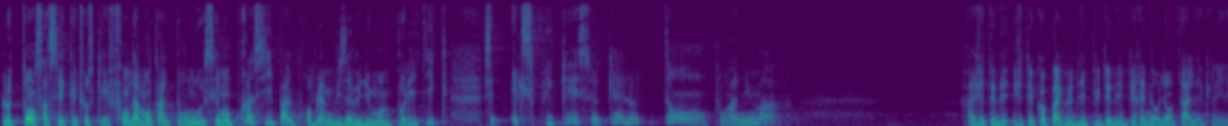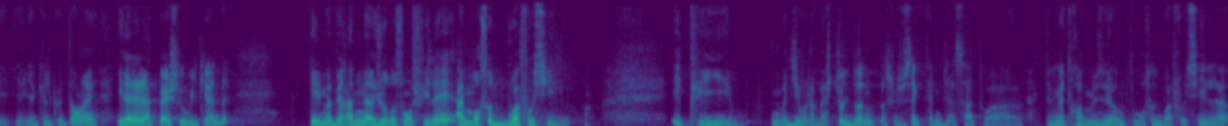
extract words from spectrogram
Le temps, ça, c'est quelque chose qui est fondamental pour nous. C'est mon principal problème vis-à-vis du monde politique, c'est expliquer ce qu'est le temps pour un humain. Ah, j'étais copain avec le député des Pyrénées-Orientales il y a quelques temps, il allait à la pêche le week-end. Et il m'avait ramené un jour dans son filet un morceau de bois fossile. Et puis, il me dit, voilà, bah, je te le donne parce que je sais que tu aimes bien ça, toi. Tu le mettras au muséum, ton morceau de bois fossile.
